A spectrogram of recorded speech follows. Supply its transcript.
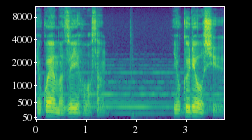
横山瑞宝さん抑領州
